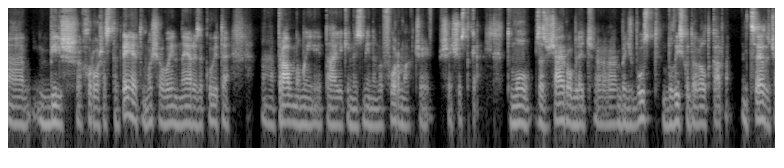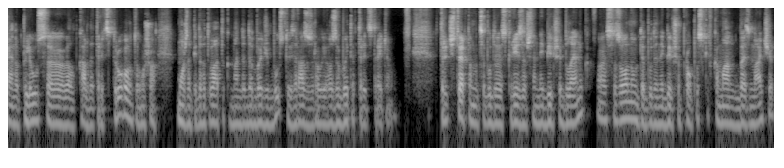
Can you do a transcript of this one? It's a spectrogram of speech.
е, більш хороша стратегія, тому що ви не ризикуєте е, травмами та якимись змінами в формах чи ще щось таке. Тому зазвичай роблять е, бенчбуст близько до вайлдкарда. І це, звичайно, плюс е, вайлдкарда 32-го, тому що можна підготувати команду до бенчбусту і зразу його зробити в 33-му. В 34-му це буде, скоріше за все, найбільший бленк е, сезону, де буде найбільше пропусків команд без матчів.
